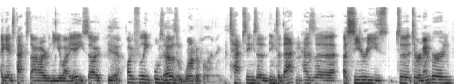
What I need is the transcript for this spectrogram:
against Pakistan over in the UAE. So yeah. hopefully Usman That was a wonderful innings. taps into into that and has a, a series to, to remember. And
